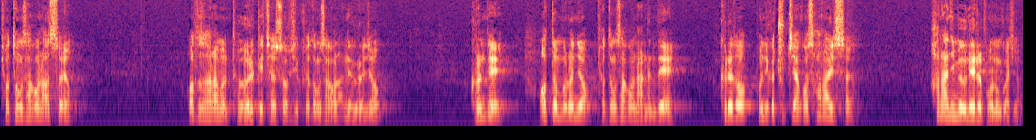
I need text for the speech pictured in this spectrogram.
교통사고 났어요. 어떤 사람은 더럽게 재수없이 교통사고 났네 그러죠? 그런데 어떤 분은요, 교통사고 났는데 그래도 보니까 죽지 않고 살아있어요. 하나님의 은혜를 보는 거죠.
